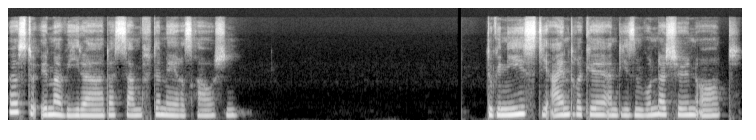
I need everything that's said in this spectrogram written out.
hörst du immer wieder das sanfte Meeresrauschen. Du genießt die Eindrücke an diesem wunderschönen Ort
